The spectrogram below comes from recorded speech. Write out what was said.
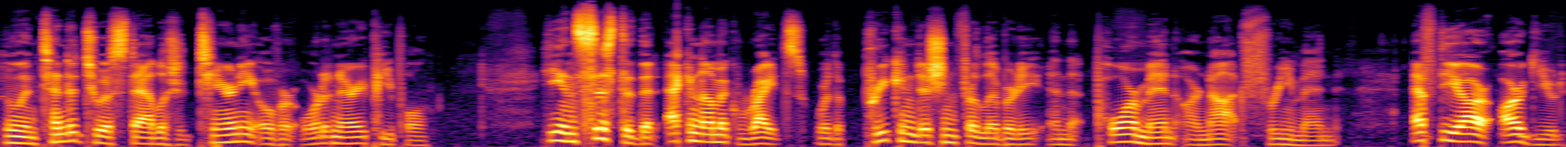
who intended to establish a tyranny over ordinary people. He insisted that economic rights were the precondition for liberty and that poor men are not free men. FDR argued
